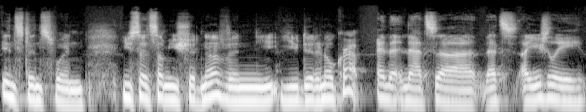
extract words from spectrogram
instance when you said something you shouldn't have, and you, you did an no crap. And, th- and that's uh, that's I usually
